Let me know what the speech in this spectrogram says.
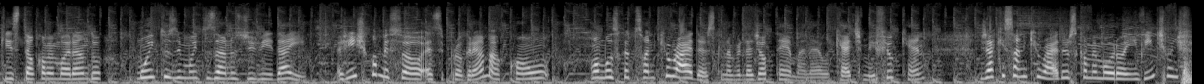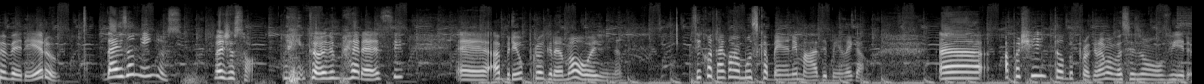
que estão comemorando muitos e muitos anos de vida aí. A gente começou esse programa com uma música do Sonic Riders, que na verdade é o tema, né, o Catch Me If You Can, já que Sonic Riders comemorou em 21 de fevereiro 10 aninhos. Veja só. Então ele merece é, abrir o programa hoje, né? Sem contar com uma música bem animada e bem legal. Uh, a partir então do programa, vocês vão ouvir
